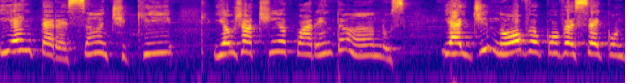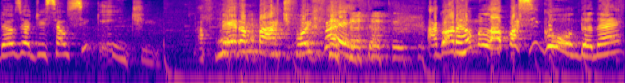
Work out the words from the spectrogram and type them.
E é interessante que, e eu já tinha 40 anos, e aí, de novo, eu conversei com Deus e eu disse: é o seguinte, a primeira parte foi feita, agora vamos lá para a segunda, né?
